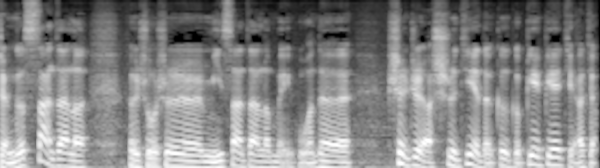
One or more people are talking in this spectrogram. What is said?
整个散在了可以说是弥散在了美国的，甚至啊世界的各个边边角角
